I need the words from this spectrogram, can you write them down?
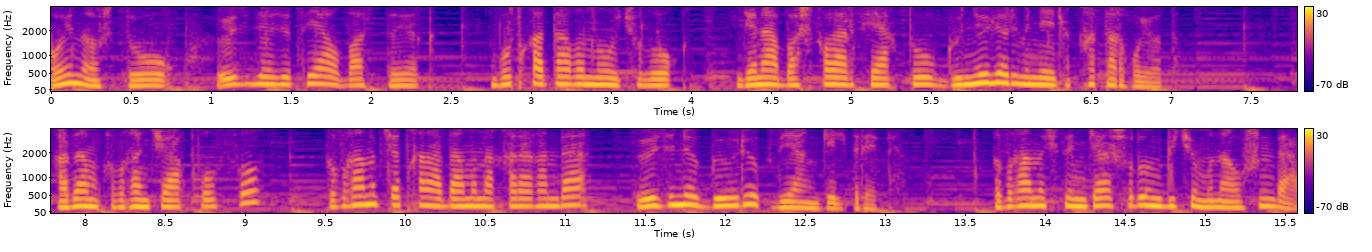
ойноштук өзүн өзү тыя албастык бутка табынуучулук жана башкалар сыяктуу күнөөлөр менен катар коет. Адам кызганчаак болсо кызганып жаткан адамына караганда өзүнө көбүрөөк зыян келтирет. Кызганычтын жашыруун күчү мына ушунда.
